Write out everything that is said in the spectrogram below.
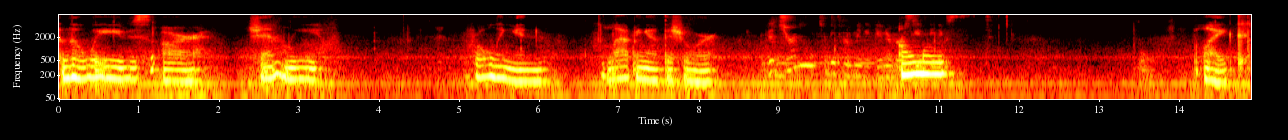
The waves are gently rolling in lapping at the shore. The journey to becoming a university almost like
